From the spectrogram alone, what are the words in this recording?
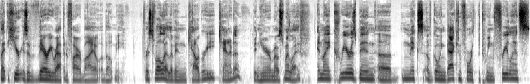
But here is a very rapid fire bio about me. First of all, I live in Calgary, Canada. Been here most of my life. And my career has been a mix of going back and forth between freelance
